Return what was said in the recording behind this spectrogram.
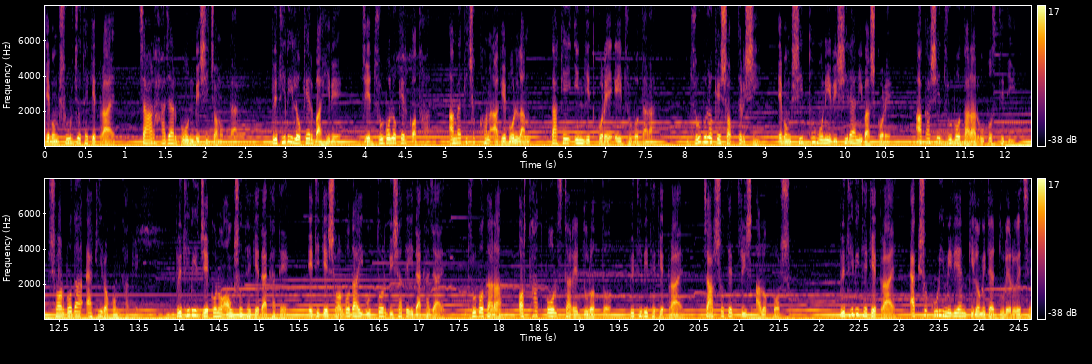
এবং সূর্য থেকে প্রায় চার হাজার গুণ বেশি চমকদার। পৃথিবী লোকের বাহিরে যে ধ্রুবলোকের কথা আমরা কিছুক্ষণ আগে বললাম, তাকেই ইঙ্গিত করে এই ধ্রুবতারা ধ্রুবলোকে সপ্তর্ষি এবং সিদ্ধমুনি ঋষিরা নিবাস করে। আকাশে ধ্রুব তারার উপস্থিতি সর্বদা একই রকম থাকে। পৃথিবীর যে কোনো অংশ থেকে দেখাতে এটিকে সর্বদাই উত্তর দিশাতেই দেখা যায় ধ্রুবতারা অর্থাৎ পোল স্টারের দূরত্ব, পৃথিবী থেকে প্রায় চারশো তেত্রিশ আলোকবর্ষ। পৃথিবী থেকে প্রায় একশো কুড়ি মিলিয়ন কিলোমিটার দূরে রয়েছে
